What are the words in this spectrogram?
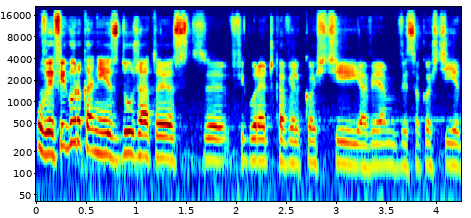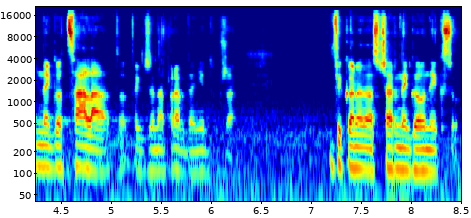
Mówię, figurka nie jest duża, to jest y, figureczka wielkości, ja wiem, wysokości jednego cala, to także naprawdę nieduża. Wykonana z czarnego onyksu.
